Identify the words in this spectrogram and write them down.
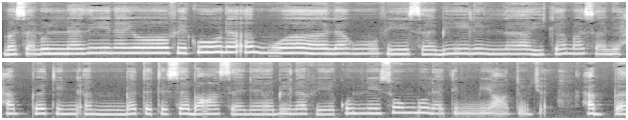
مثل الذين ينفقون أموالهم في سبيل الله كمثل حبة أنبتت سبع سنابل في كل سنبلة مئة حبة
